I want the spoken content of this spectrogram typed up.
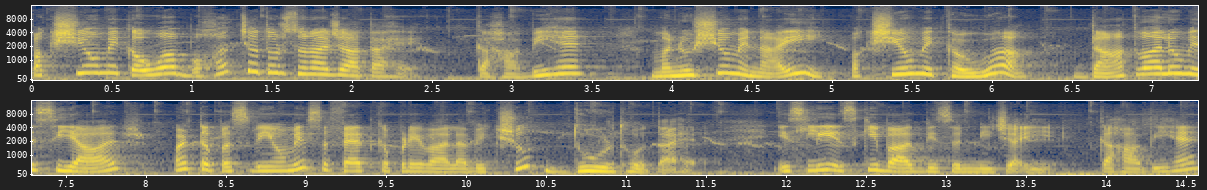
पक्षियों में कौआ बहुत चतुर सुना जाता है। कहा भी है मनुष्यों में नाई, पक्षियों में कौआ दांत वालों में सियार और तपस्वियों में सफ़ेद कपड़े वाला भिक्षु धूर्त होता है। इसलिए इसकी बात भी सुननी चाहिए। कहा भी है,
